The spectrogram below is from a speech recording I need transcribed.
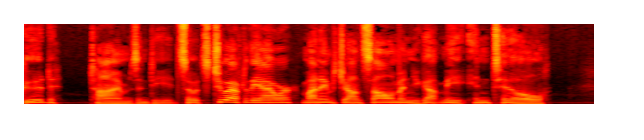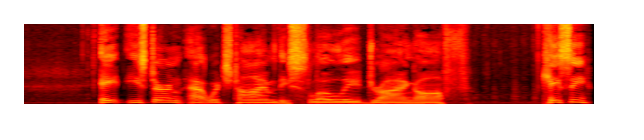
Good times indeed. So it's two after the hour. My name's Jon Solomon. You got me until 8 Eastern, at which time the slowly drying off Casey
